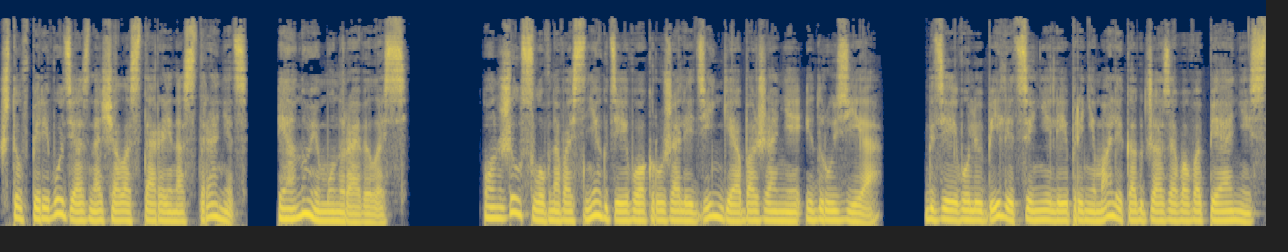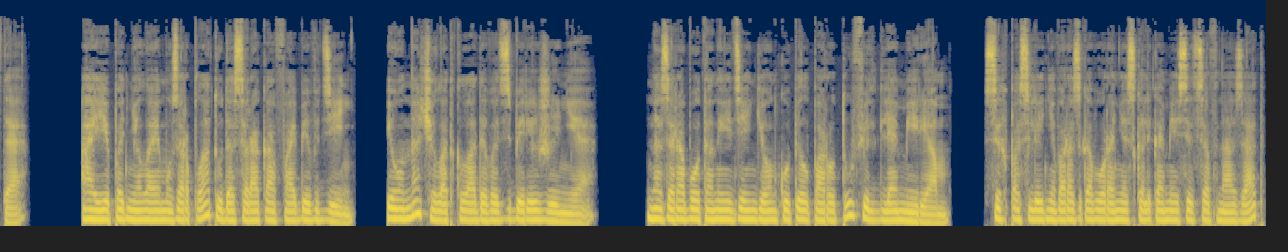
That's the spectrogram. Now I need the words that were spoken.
что в переводе означало «старый иностранец», и оно ему нравилось. Он жил словно во сне, где его окружали деньги, обожание и друзья, где его любили, ценили и принимали как джазового пианиста. Айя подняла ему зарплату до 40 фаби в день, и он начал откладывать сбережения. На заработанные деньги он купил пару туфель для Мириам. С их последнего разговора несколько месяцев назад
